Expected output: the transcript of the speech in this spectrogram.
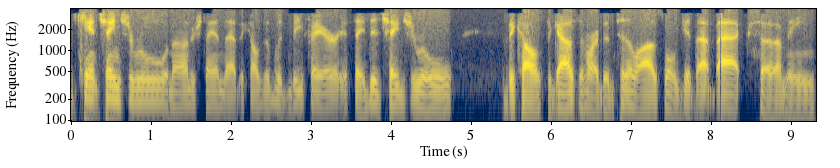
you can't change the rule, and I understand that because it wouldn't be fair if they did change the rule because the guys that have already been penalized won't get that back. So I mean,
